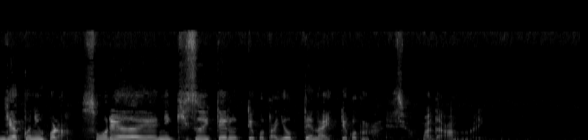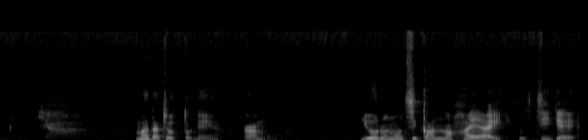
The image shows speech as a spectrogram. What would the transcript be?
逆にほら、それに気づいてるってことは寄ってないってことなんですよ。まだあんまり。いやまだちょっとね、あの、夜の時間の早いうちで、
